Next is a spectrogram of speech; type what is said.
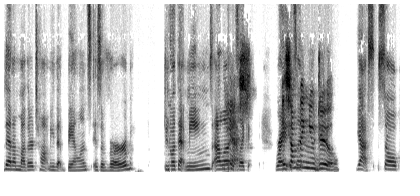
that a mother taught me that balance is a verb. Do you know what that means, Ella? Yes. It's like, right? It's like- something you do. Yes. So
